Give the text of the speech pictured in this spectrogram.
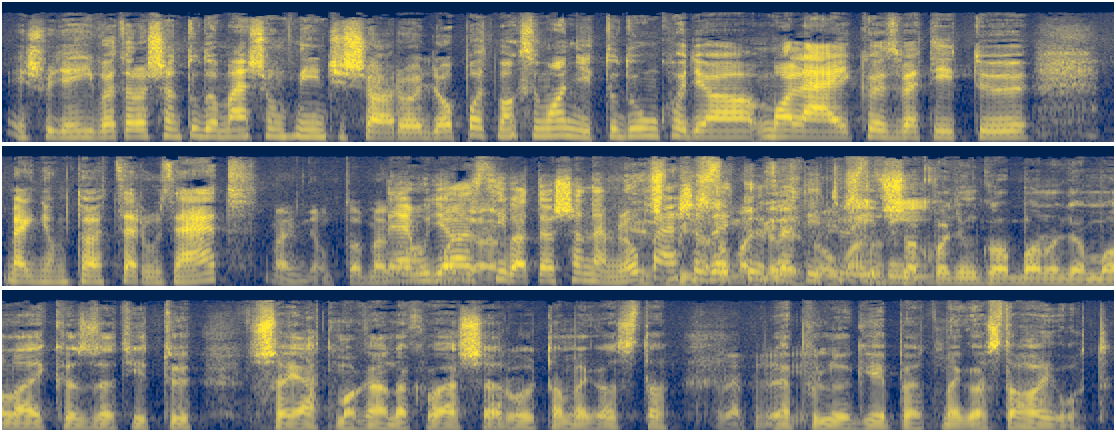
és ugye hivatalosan tudomásunk nincs is arról, hogy lopott, maximum annyit tudunk, hogy a maláj közvetítő megnyomta a ceruzát. Megnyomta. Meg de a ugye magyar... az hivatalosan nem lopás, ez egy közvetítő Biztosak vagyunk abban, hogy a maláj közvetítő saját magának vásárolta meg azt a repülőgépet, repülőgépet meg azt a hajót?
